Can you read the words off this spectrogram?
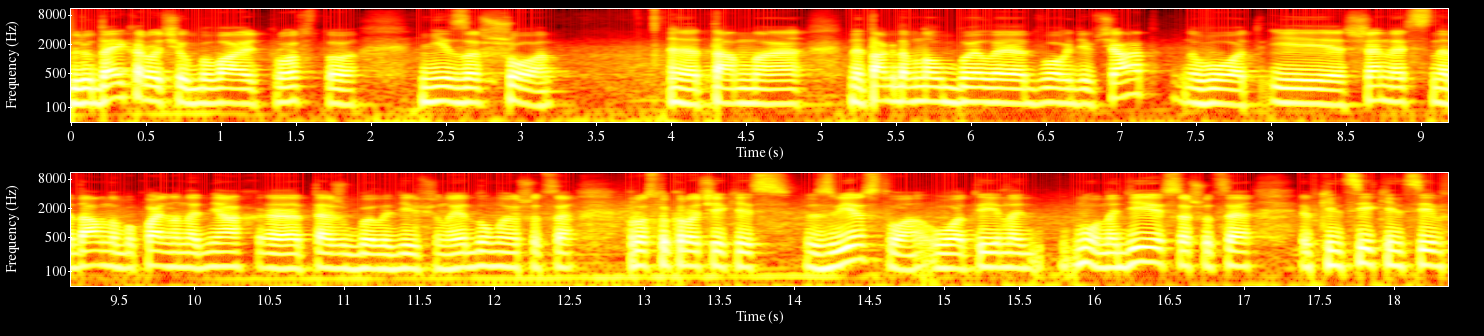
людей коротше, вбивають просто ні за що. Е, Там е, не так давно вбили двох дівчат, от, і ще десь недавно, буквально на днях, е, теж вбили дівчину. Я думаю, що це просто коротше якесь звірство. От, і ну, надіюся, що це в кінці кінців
